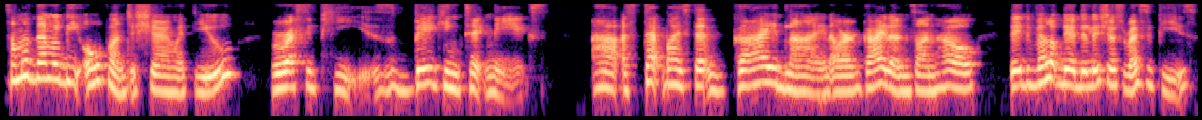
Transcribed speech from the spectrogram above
some of them will be open to sharing with you recipes, baking techniques, uh, a step-by-step guideline or guidance on how they develop their delicious recipes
